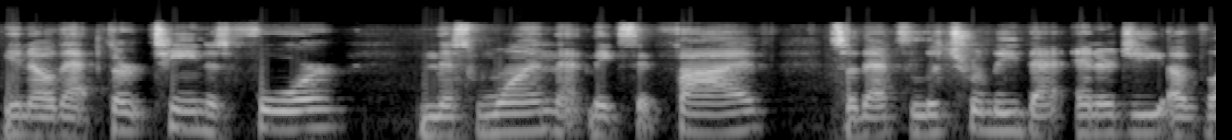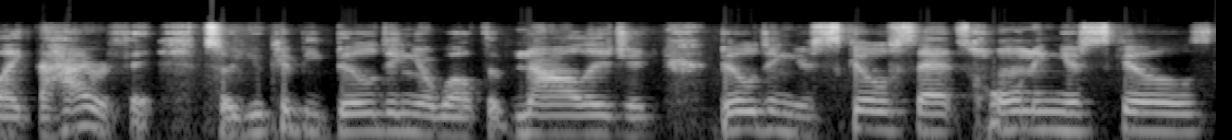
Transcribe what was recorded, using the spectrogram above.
You know that 13 is 4 and this 1 that makes it 5 so that's literally that energy of like the Hierophant. So you could be building your wealth of knowledge and building your skill sets, honing your skills,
